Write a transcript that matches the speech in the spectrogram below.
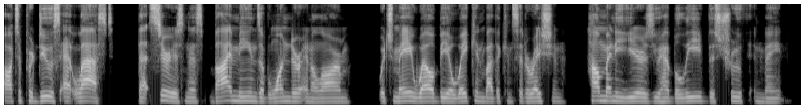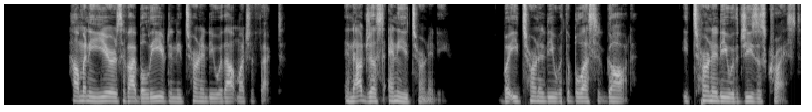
ought to produce at last that seriousness by means of wonder and alarm, which may well be awakened by the consideration how many years you have believed this truth in vain. How many years have I believed in eternity without much effect? And not just any eternity, but eternity with the blessed God, eternity with Jesus Christ.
